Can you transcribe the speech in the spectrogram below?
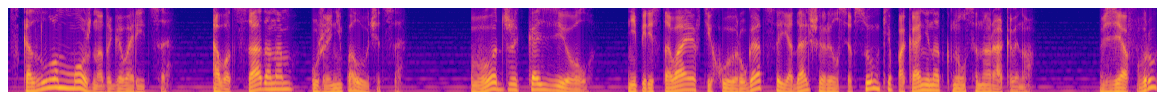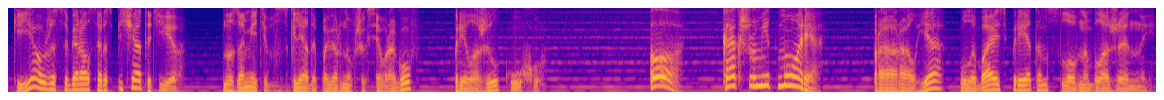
С козлом можно договориться, а вот с Аданом уже не получится. Вот же козел! Не переставая втихую ругаться, я дальше рылся в сумке, пока не наткнулся на раковину. Взяв в руки, я уже собирался распечатать ее, но, заметив взгляды повернувшихся врагов, приложил к уху. «О, как шумит море!» — проорал я, улыбаясь при этом, словно блаженный.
